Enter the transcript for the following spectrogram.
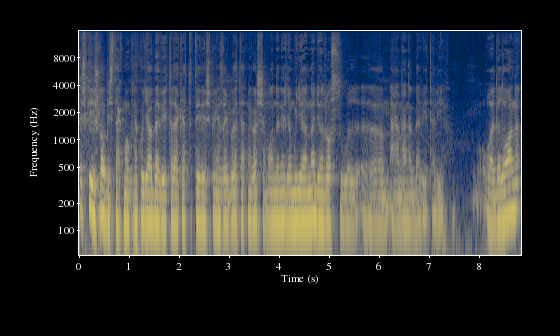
És ki is lobbizták maguknak ugye a bevételeket a tévés pénzekből, tehát meg azt sem mondani, hogy amúgy olyan nagyon rosszul állnának bevételi oldalon.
